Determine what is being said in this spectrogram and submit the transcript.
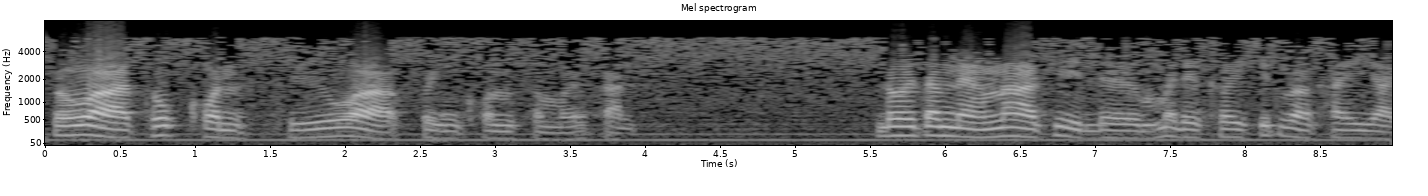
เพราะว่าทุกคนถือว่าเป็นคนเสมอกัน โดยตำแหน่งหน้าที่เดิมไม่ได้เคยคิดว่าใครใหญ่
